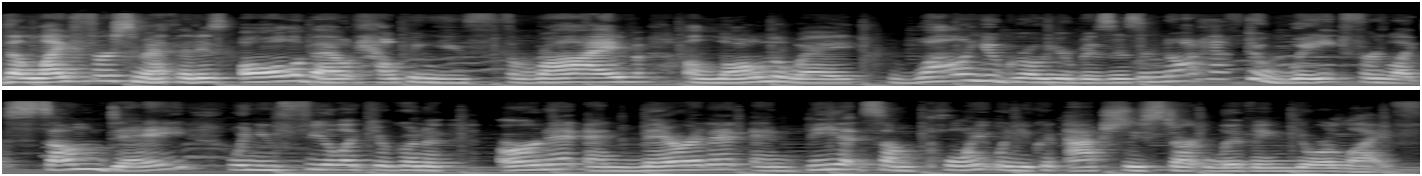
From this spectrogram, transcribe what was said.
The Life First Method is all about helping you thrive along the way while you grow your business and not have to wait for like some day when you feel like you're going to earn it and merit it and be at some point when you can actually start living your life.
